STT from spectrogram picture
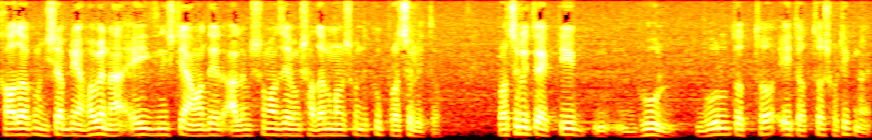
খাওয়া দাওয়ার কোনো হিসাব নেওয়া হবে না। এই জিনিসটি আমাদের আলেম সমাজে এবং সাধারণ মানুষের মধ্যে খুব প্রচলিত। প্রচলিত একটি ভুল ভুল তথ্য এই তথ্য সঠিক নয়।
